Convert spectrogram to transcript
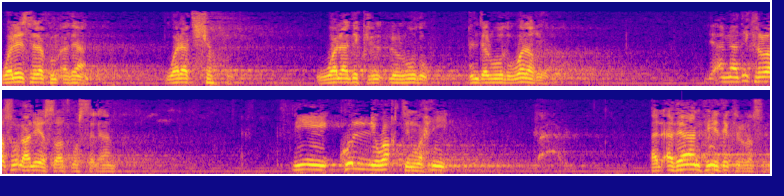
وليس لكم أذان ولا تشهد ولا ذكر للوضوء عند الوضوء ولا غيره. لأن ذكر الرسول عليه الصلاة والسلام في كل وقت وحين الأذان فيه ذكر الرسول.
